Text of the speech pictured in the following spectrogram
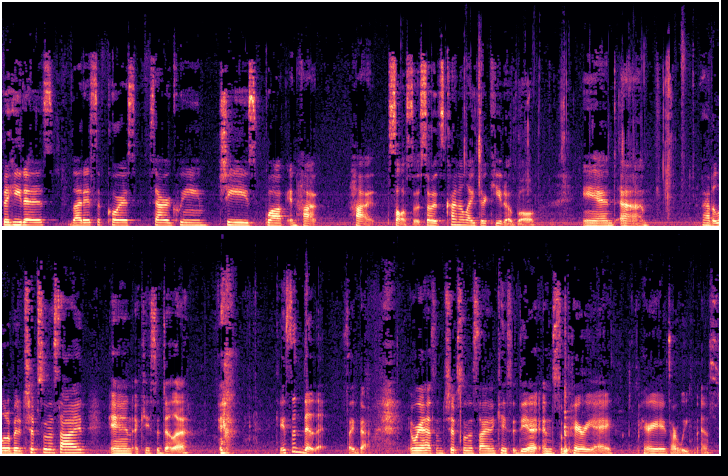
fajitas, lettuce, of course, sour cream, cheese, guac, and hot hot salsa. So it's kind of like their keto bowl. And um, I had a little bit of chips on the side and a quesadilla. quesadilla. It's like that. And we're gonna have some chips on the side and quesadilla and some Perrier. Perrier is our weakness.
